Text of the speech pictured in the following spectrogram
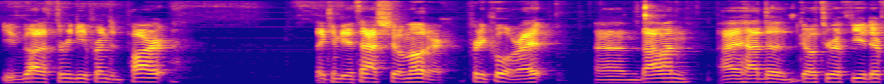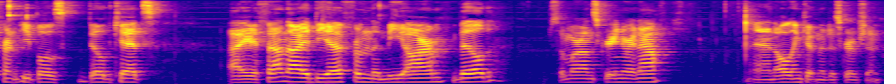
you've got a 3D printed part that can be attached to a motor. Pretty cool, right? Um, that one, I had to go through a few different people's build kits I found the idea from the MeArm build somewhere on screen right now, and I'll link it in the description.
